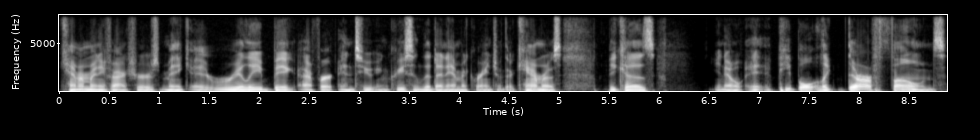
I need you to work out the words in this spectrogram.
camera manufacturers make a really big effort into increasing the dynamic range of their cameras because you know, it, people like there are phones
